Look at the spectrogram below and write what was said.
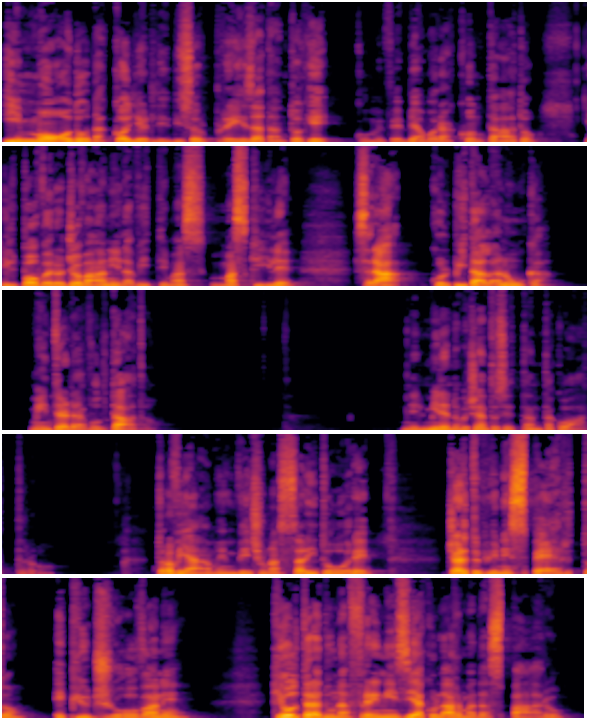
in modo da coglierli di sorpresa, tanto che come vi abbiamo raccontato, il povero Giovanni, la vittima maschile, sarà colpita alla nuca mentre era voltato. Nel 1974 troviamo invece un assalitore, certo più inesperto e più giovane, che oltre ad una frenesia con l'arma da sparo,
